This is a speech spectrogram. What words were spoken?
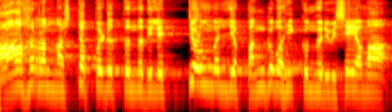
ആഹാരം നഷ്ടപ്പെടുത്തുന്നതിൽ ഏറ്റവും വലിയ പങ്ക് വഹിക്കുന്ന ഒരു വിഷയമാ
